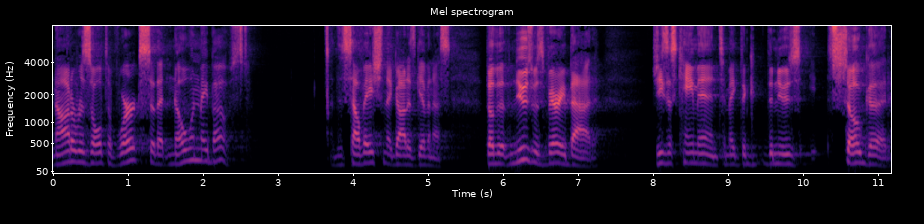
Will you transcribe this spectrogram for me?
not a result of works, so that no one may boast. The salvation that God has given us, though the news was very bad, Jesus came in to make the, the news so good.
